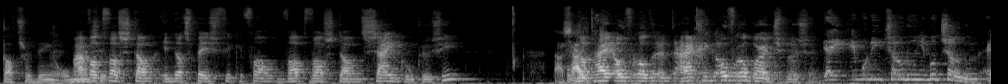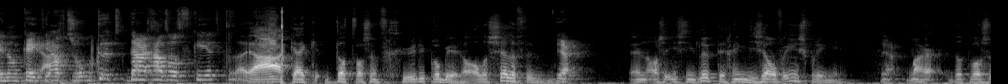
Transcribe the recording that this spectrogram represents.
dat soort dingen. Om Maar wat was dan in dat specifieke geval, wat was dan zijn conclusie? Nou, Omdat hij overal, hij ging overal brandjes blussen. Ja, je moet niet zo doen, je moet zo doen. En dan keek hij Ja. achterom, kut, daar gaat wat verkeerd. Nou ja, kijk, dat was een figuur die probeerde alles zelf te doen. Ja, En als er iets niet lukte, ging hij zelf inspringen. ja, Maar dat was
